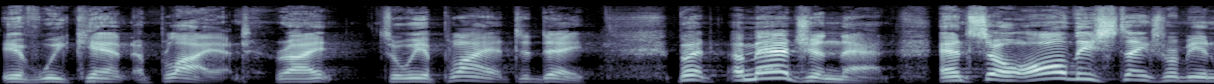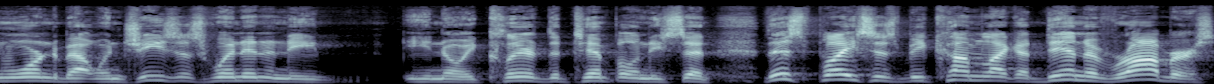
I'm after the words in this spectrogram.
if we can't apply it, right? So we apply it today. But imagine that. And so all these things were being warned about when Jesus went in and he you know, he cleared the temple and he said, This place has become like a den of robbers,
